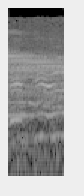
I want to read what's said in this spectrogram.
ਜਾਣ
